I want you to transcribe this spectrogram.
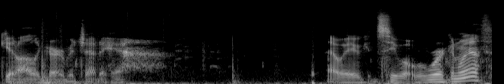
Get all the garbage out of here. That way we can see what we're working with.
